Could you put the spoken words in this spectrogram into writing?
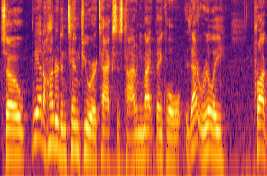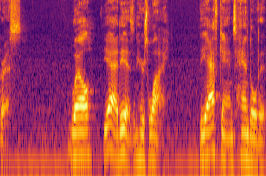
So we had 110 fewer attacks this time, and you might think, well, is that really progress? Well, yeah, it is, and here's why. The Afghans handled it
